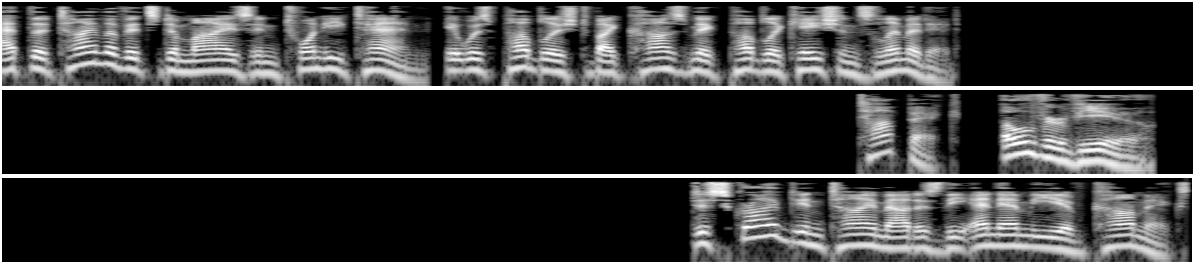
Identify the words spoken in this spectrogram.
At the time of its demise in 2010, it was published by Cosmic Publications Limited. Overview Described in Time Out as the NME of comics,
